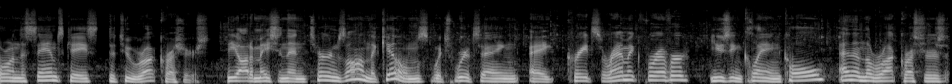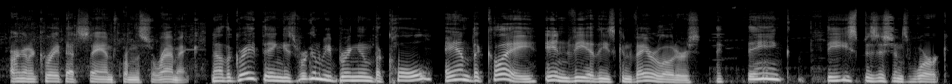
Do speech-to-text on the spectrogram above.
or in the Sam's case, the two rock crushers. The automation then turns on the kilns, which we're saying, hey, create ceramic forever using clay and coal, and then the rock crushers are going to create that sand from the ceramic. Now, the great thing is we're going to be bringing the coal and the clay in via these conveyor loaders. I think these positions work,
